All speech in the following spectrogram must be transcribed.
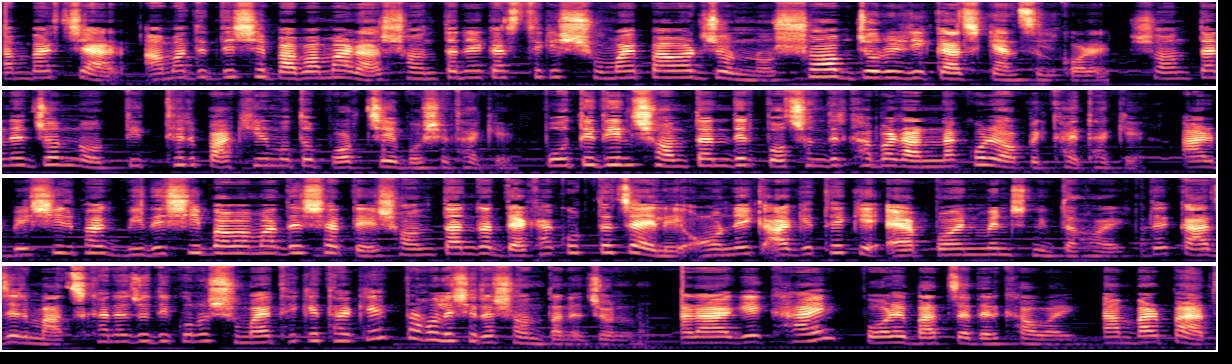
নাম্বার চার, আমাদের দেশে বাবা মারা সন্তানের কাছ থেকে সময় পাওয়ার জন্য সব জরুরি কাজ ক্যান্সেল করে। সন্তানের জন্য তীর্থের পাখির মতো পথ চেয়ে বসে থাকে। প্রতিদিন সন্তানদের পছন্দের খাবার রান্না করে অপেক্ষায় থাকে। আর বেশিরভাগ বিদেশি বাবা মাদের সাথে সন্তানরা দেখা করতে চাইলে অনেক আগে থেকে অ্যাপয়েন্টমেন্ট নিতে হয়। তাদের কাজের মাঝখানে যদি কোনো সময় থেকে থাকে, তাহলে সেটা সন্তানের জন্য। আর আগে খায়, পরে বাচ্চাদের খাওয়ায়। নাম্বার পাঁচ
